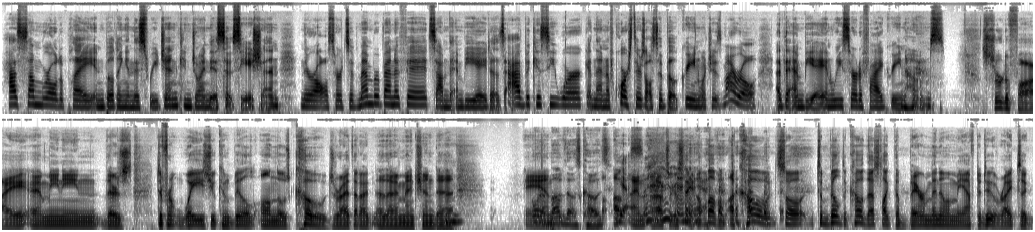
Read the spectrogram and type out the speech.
has some role to play in building in this region can join the association. And there are all sorts of member benefits. Um, the MBA does advocacy work. And then, of course, there's also Built Green, which is my role at the MBA, and we certify green homes certify, uh, meaning there's different ways you can build on those codes, right? That I that I mentioned. Uh, mm-hmm. And, or above those codes. Uh, yes. And I was going to say yeah. above them. A code. So to build a code, that's like the bare minimum you have to do, right? To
